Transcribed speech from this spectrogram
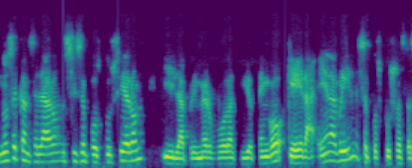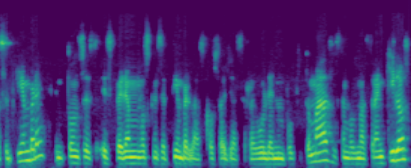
no se cancelaron, sí se pospusieron y la primera boda que yo tengo, que era en abril, se pospuso hasta septiembre. Entonces esperemos que en septiembre las cosas ya se regulen un poquito más, estemos más tranquilos.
